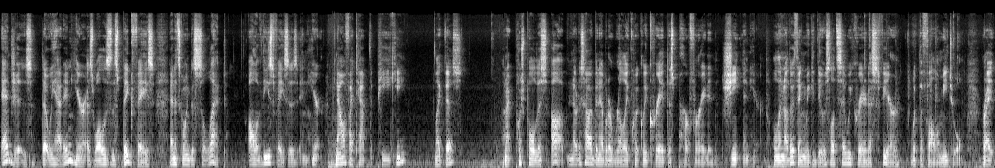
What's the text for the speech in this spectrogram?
edges that we had in here as well as this big face and it's going to select all of these faces in here. Now if I tap the P key like this and I push pull this up, notice how I've been able to really quickly create this perforated sheet in here. Well, another thing we could do is let's say we created a sphere with the follow me tool, right?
